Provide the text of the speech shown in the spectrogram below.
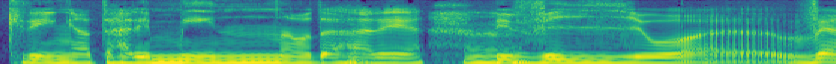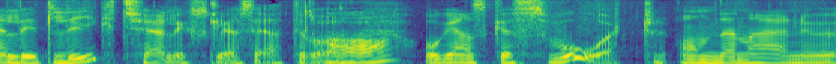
kring att det här är min och det här är, det är vi. och eh, Väldigt likt kärlek skulle jag säga att det var. Ja. Och ganska svårt om den här nu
